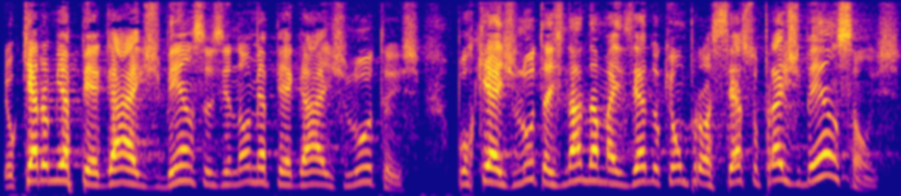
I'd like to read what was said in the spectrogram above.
Eu quero me apegar às bênçãos e não me apegar às lutas, porque as lutas nada mais é do que um processo para as bênçãos.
